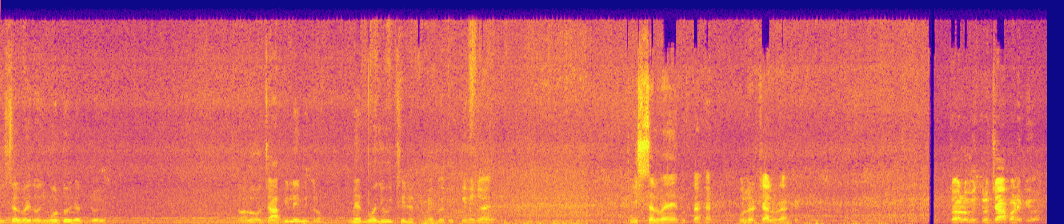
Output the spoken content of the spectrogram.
વિશાલભાઈ તો હજી મોટું નથી જોયું. ચાલો ચા પી લઈ મિત્રો. મેઘો હજી ઉઠી નથી મેઘો ઉઠીને જાય. વિશાલભાઈ હોતા હે. કુલર ચાલુ રાખે. ચાલો મિત્રો ચા પાણી પીવા.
